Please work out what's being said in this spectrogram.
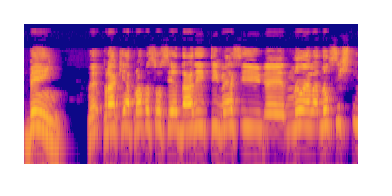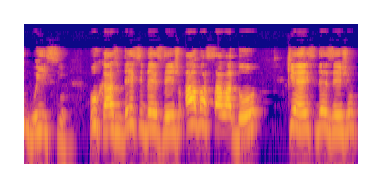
bem, né, para que a própria sociedade tivesse, é, não ela não se extinguisse por causa desse desejo avassalador que é esse desejo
